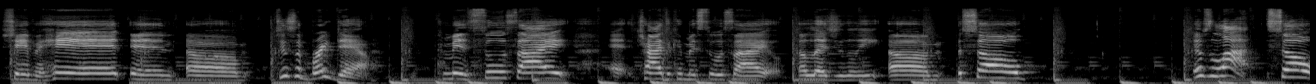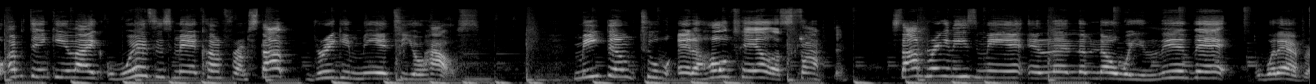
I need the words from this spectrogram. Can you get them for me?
Shave her head and um, just a breakdown. Committed suicide. Eh, tried to commit suicide allegedly. Um, so it was a lot. So I'm thinking, like, where does this man come from? Stop bringing men to your house. Meet them to at a hotel or something. Stop bringing these men and letting them know where you live at, whatever.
